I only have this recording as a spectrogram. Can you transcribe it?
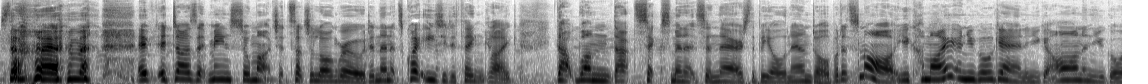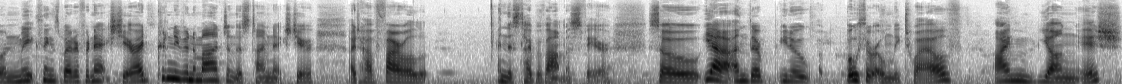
So um, it, it does it means so much. It's such a long road. And then it's quite easy to think like that one that six minutes in there is the be all and end all but it's not. You come out and you go again and you get on and you go and make things better for next year. I couldn't even imagine this time next year i'd have farrell in this type of atmosphere. So yeah and they're you know both are only 12 i'm young-ish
